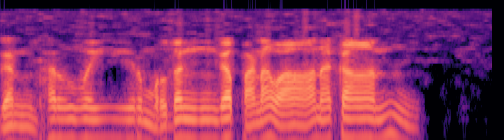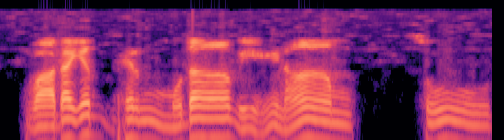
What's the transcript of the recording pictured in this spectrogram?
गन्धर्वैर्मृदङ्गपणवानकान् वादयद्भिर्मुदा वीणाम् सूतमागधवन्दिभिः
